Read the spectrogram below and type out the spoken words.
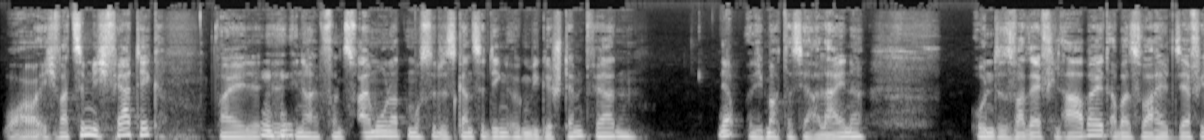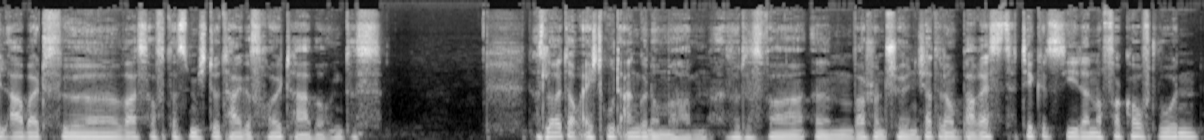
boah, ich war ziemlich fertig, weil mhm. innerhalb von zwei Monaten musste das ganze Ding irgendwie gestemmt werden. Ja. Und ich mache das ja alleine. Und es war sehr viel Arbeit, aber es war halt sehr viel Arbeit für was, auf das ich mich total gefreut habe. Und das, das Leute auch echt gut angenommen haben. Also das war, ähm, war schon schön. Ich hatte noch ein paar Resttickets, die dann noch verkauft wurden.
